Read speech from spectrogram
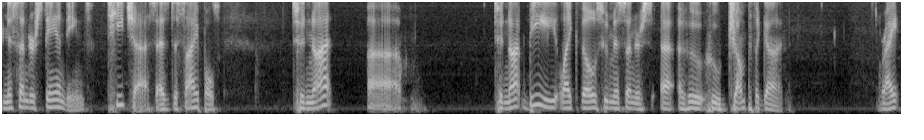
misunderstandings teach us as disciples to not uh, to not be like those who misunderstand uh, who who jump the gun right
